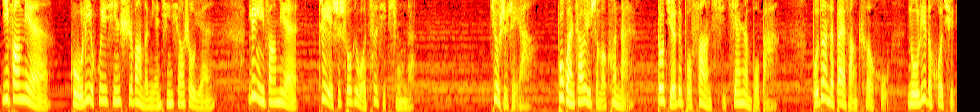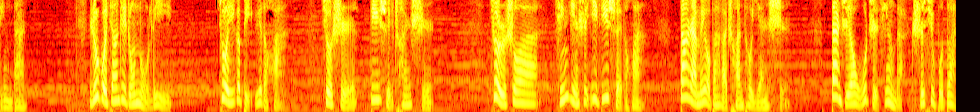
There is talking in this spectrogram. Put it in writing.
一方面。鼓励灰心失望的年轻销售员，另一方面，这也是说给我自己听的。就是这样，不管遭遇什么困难，都绝对不放弃，坚韧不拔，不断的拜访客户，努力的获取订单。如果将这种努力做一个比喻的话，就是滴水穿石。就是说，仅仅是一滴水的话，当然没有办法穿透岩石，但只要无止境的持续不断，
